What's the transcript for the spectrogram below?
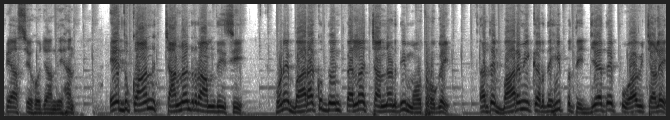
ਪਿਆਸੇ ਹੋ ਜਾਂਦੇ ਹਨ। ਇਹ ਦੁਕਾਨ ਚਾਨਣ ਰਾਮ ਦੀ ਸੀ। ਹੁਣੇ 12 ਕੁ ਦਿਨ ਪਹਿਲਾਂ ਚਾਨਣ ਦੀ ਮੌਤ ਹੋ ਗਈ। ਅਤੇ 12ਵੀਂ ਕਰਦੇ ਹੀ ਭਤੀਜੇ ਅਤੇ ਭੂਆ ਵਿਚਾਲੇ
